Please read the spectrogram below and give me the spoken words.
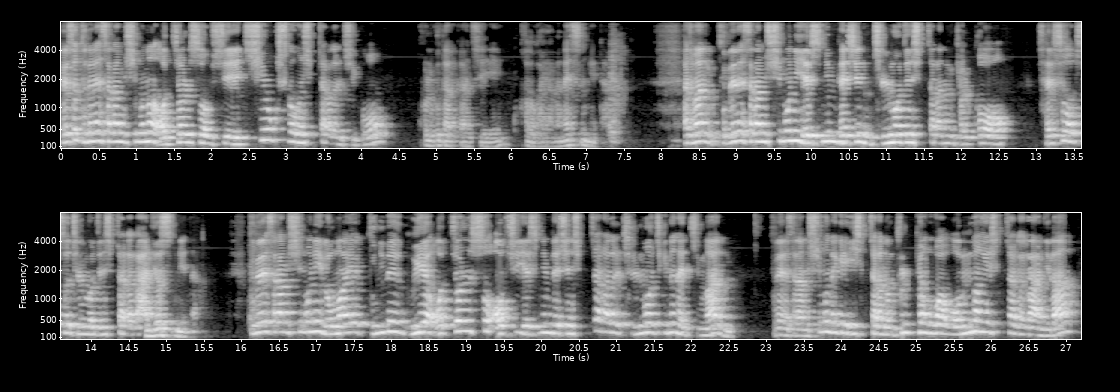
그래서 그네 사람 시몬은 어쩔 수 없이 치욕스러운 십자가를 지고 골고다까지 걸어가야만 했습니다. 하지만 구레네 사람 시몬이 예수님 대신 짊어진 십자가는 결코 재수 없어 짊어진 십자가가 아니었습니다. 구레네 사람 시몬이 로마의 군인에 의해 어쩔 수 없이 예수님 대신 십자가를 짊어지기는 했지만 구레네 사람 시몬에게 이 십자가는 불평과 원망의 십자가가 아니라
